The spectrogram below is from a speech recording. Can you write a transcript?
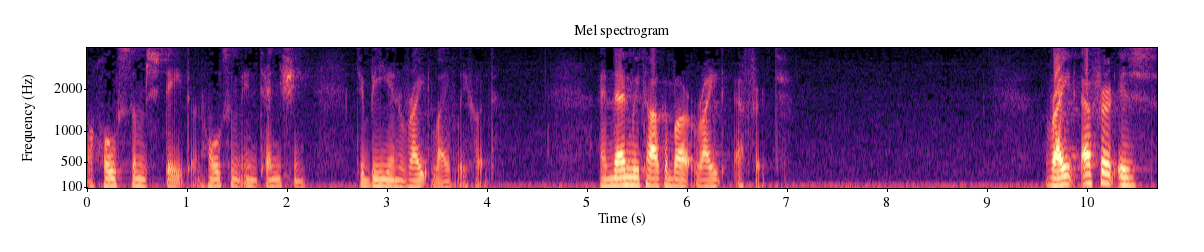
A wholesome state, a wholesome intention to be in right livelihood. And then we talk about right effort. Right effort is,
